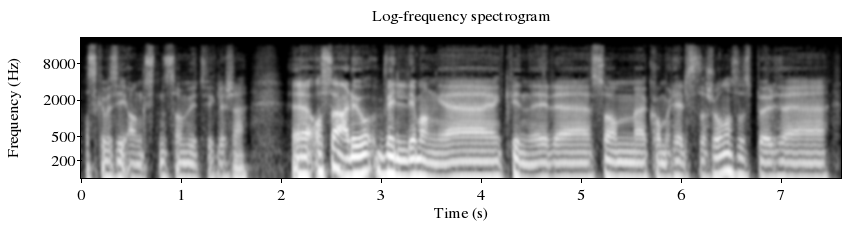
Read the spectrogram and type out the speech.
hva skal vi si, angsten som utvikler seg. Eh, og så er det jo veldig mange kvinner eh, som kommer til helsestasjonen og så spør eh,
